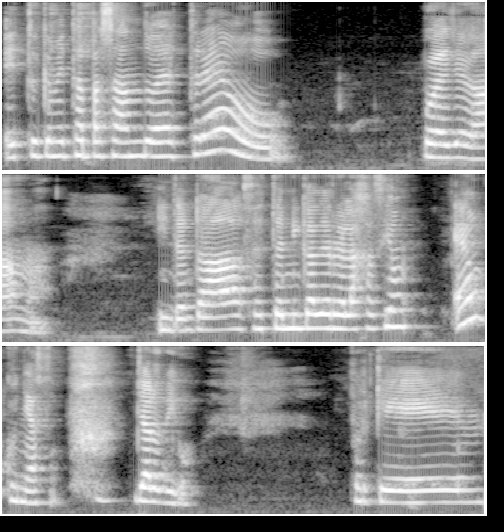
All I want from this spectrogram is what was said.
¿esto que me está pasando es estrés o puede llegar a más? Intentar hacer técnicas de relajación es un coñazo, ya lo digo. Porque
